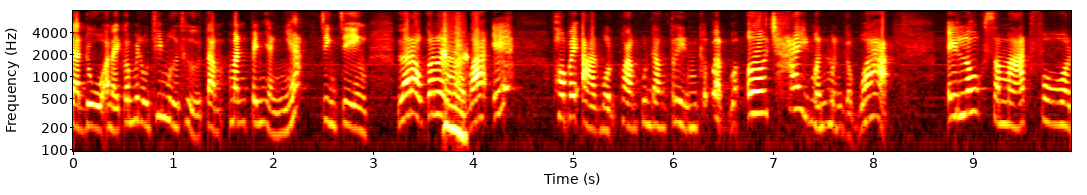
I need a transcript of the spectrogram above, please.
จะดูอะไรก็ไม่รู้ที่มือถือ แต่มันเป็นอย่างเงี้ยจริง ๆ แล้วเราก็เลยแบบว่า เอ๊ะ พอไปอ่านบทความคุณดังตรินก็แบบว่าเออใช่เหมือนเหมือนกับว่าไอ้โลกสมาร์ทโฟน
